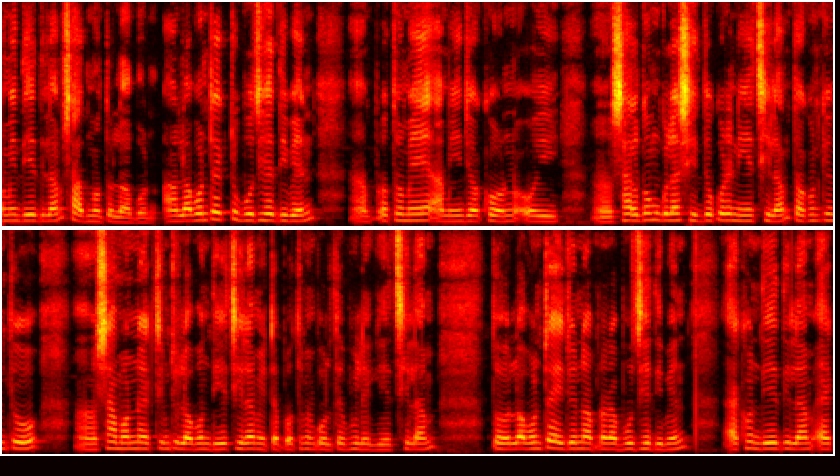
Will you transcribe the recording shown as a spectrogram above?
আমি দিয়ে দিলাম স্বাদ মতো লবণ। আর লবণটা একটু বুঝিয়ে দিবেন। প্রথমে আমি যখন ওই শালগমগুলো সিদ্ধ করে নিয়েছিলাম, তখন কিন্তু সামান্য এক চিমটি লবণ দিয়েছিলাম। এটা প্রথমে বলতে ভুলে গিয়েছিলাম। তো লবণটা এই জন্য আপনারা বুঝে দিবেন। এখন দিয়ে দিলাম এক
